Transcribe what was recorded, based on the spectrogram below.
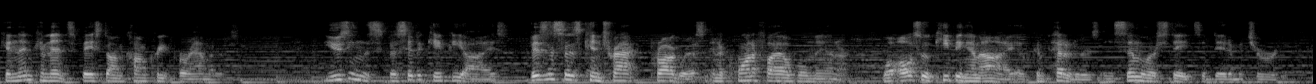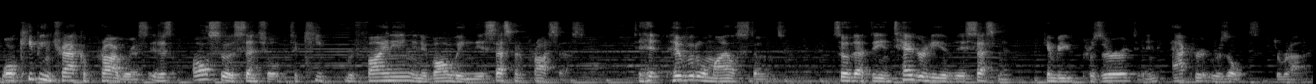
can then commence based on concrete parameters. Using the specific KPIs, businesses can track progress in a quantifiable manner while also keeping an eye of competitors in similar states of data maturity. While keeping track of progress, it is also essential to keep refining and evolving the assessment process to hit pivotal milestones so that the integrity of the assessment can be preserved and accurate results derived.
